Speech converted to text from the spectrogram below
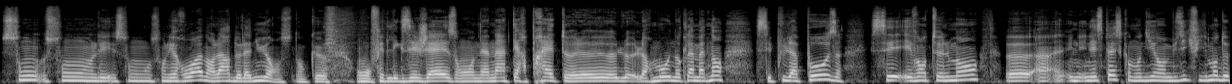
sont, sont, les, sont, sont les rois dans l'art de la nuance. Donc euh, on fait de l'exégèse, on interprète euh, leurs mots. Donc là maintenant, c'est plus la pause, c'est éventuellement une, espèce, comme on dit en musique, finalement de,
